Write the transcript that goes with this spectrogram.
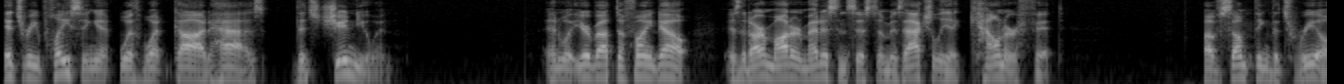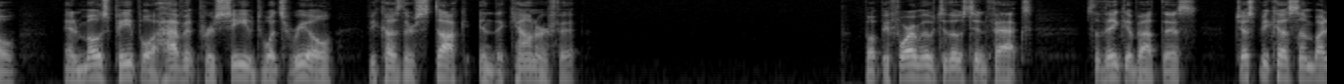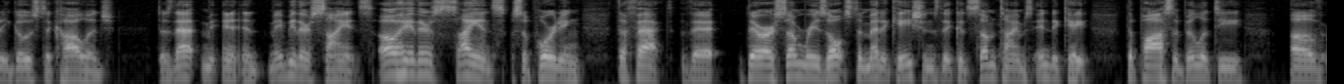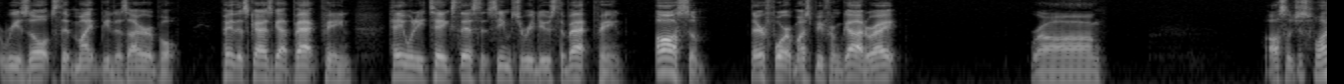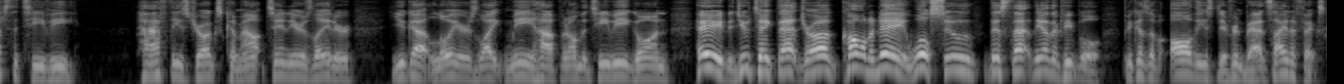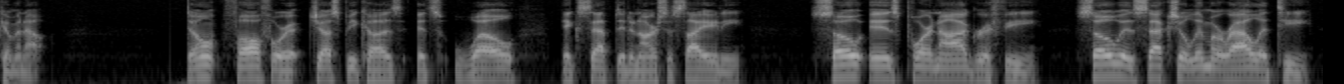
it's replacing it with what God has that's genuine. And what you're about to find out is that our modern medicine system is actually a counterfeit of something that's real, and most people haven't perceived what's real because they're stuck in the counterfeit. But before I move to those 10 facts, so think about this. Just because somebody goes to college, does that, and maybe there's science. Oh, hey, there's science supporting the fact that there are some results to medications that could sometimes indicate the possibility of results that might be desirable. Hey, this guy's got back pain. Hey, when he takes this, it seems to reduce the back pain. Awesome. Therefore, it must be from God, right? Wrong. Also, just watch the TV. Half these drugs come out 10 years later. You got lawyers like me hopping on the TV going, Hey, did you take that drug? Call today. We'll sue this, that, and the other people because of all these different bad side effects coming out. Don't fall for it just because it's well accepted in our society. So is pornography. So is sexual immorality.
